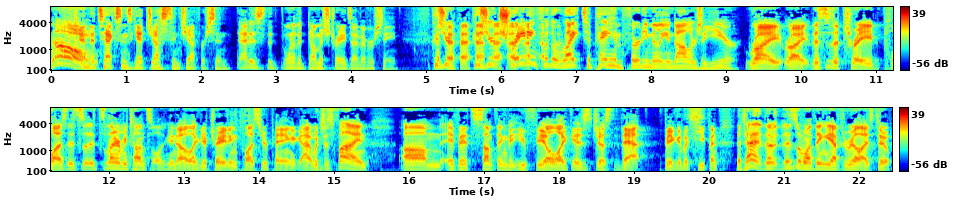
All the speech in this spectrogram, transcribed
No. And the Texans get Justin Jefferson. That is the, one of the dumbest trades I've ever seen. Because you're because you're trading for the right to pay him thirty million dollars a year. Right, right. This is a trade plus. It's it's Laremy Tunsil. You know, like you're trading plus you're paying a guy, which is fine. Um, if it's something that you feel like is just that big of a keep in. The, te- the this is the one thing you have to realize too.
